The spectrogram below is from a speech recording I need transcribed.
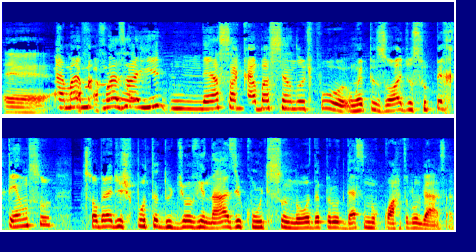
É, é mas, a, a mas aí nessa acaba sendo tipo um episódio super tenso sobre a disputa do Giovinazzi com o Tsunoda pelo 14 lugar, sabe?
